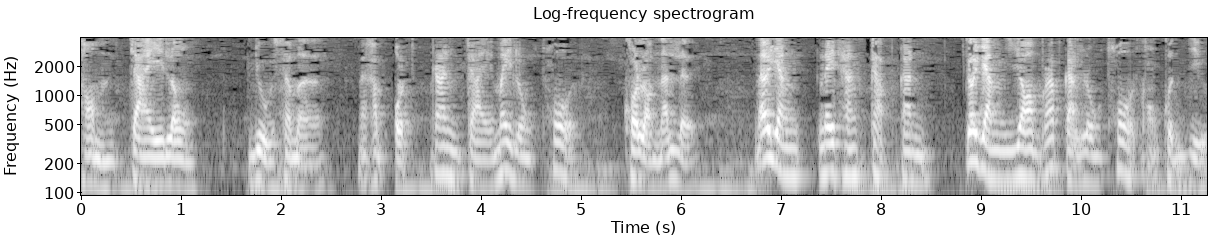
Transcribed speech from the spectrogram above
ทอมใจลงอยู่เสมอนะครับ อดกลั้นใจไม่ลงโทษคนเหล่านั้นเลย แล้วยังในทางกลับกันก็ยังยอมรับการลงโทษของคนยิว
